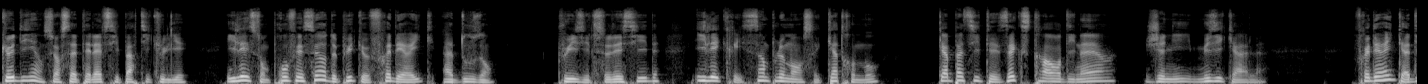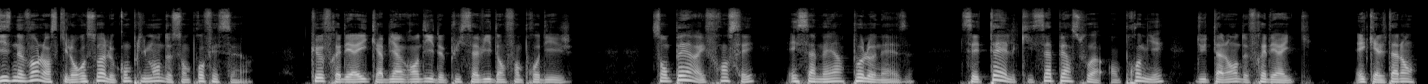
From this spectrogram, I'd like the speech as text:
Que dire sur cet élève si particulier? Il est son professeur depuis que Frédéric a douze ans. Puis il se décide, il écrit simplement ces quatre mots Capacités extraordinaires, génie musical. Frédéric a 19 ans lorsqu'il reçoit le compliment de son professeur. Que Frédéric a bien grandi depuis sa vie d'enfant prodige. Son père est français et sa mère polonaise. C'est elle qui s'aperçoit en premier du talent de Frédéric. Et quel talent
